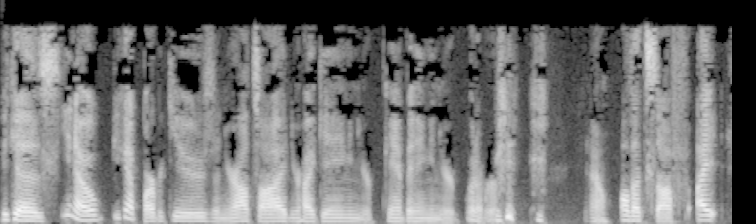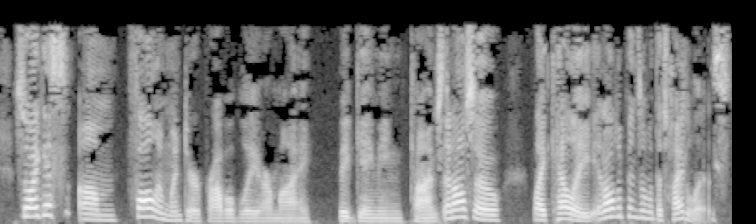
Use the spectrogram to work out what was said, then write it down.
because, you know, you got barbecues and you're outside and you're hiking and you're camping and you're whatever. you know, all that stuff. I, so I guess, um, fall and winter probably are my big gaming times. And also, like Kelly, it all depends on what the title is.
